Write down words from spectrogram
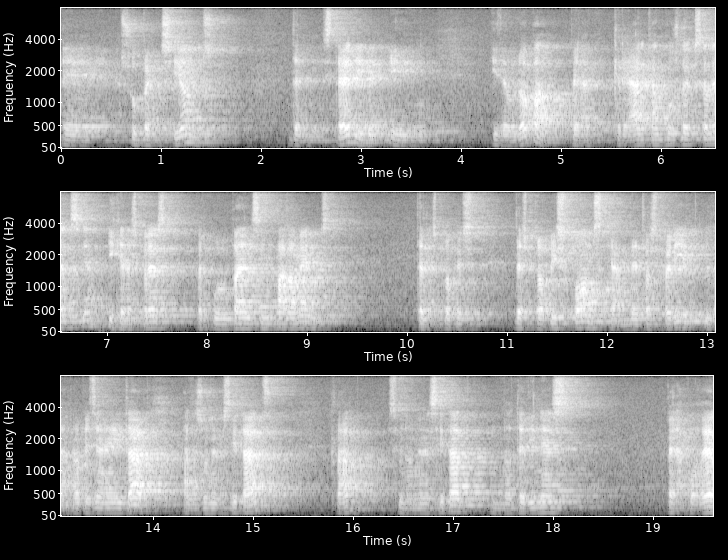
eh, subvencions del Ministeri de, i, i d'Europa per a crear campus d'excel·lència i que després, per culpa dels impagaments de les propis, dels propis fons que han de transferir la pròpia Generalitat a les universitats, clar, si una universitat no té diners per a poder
